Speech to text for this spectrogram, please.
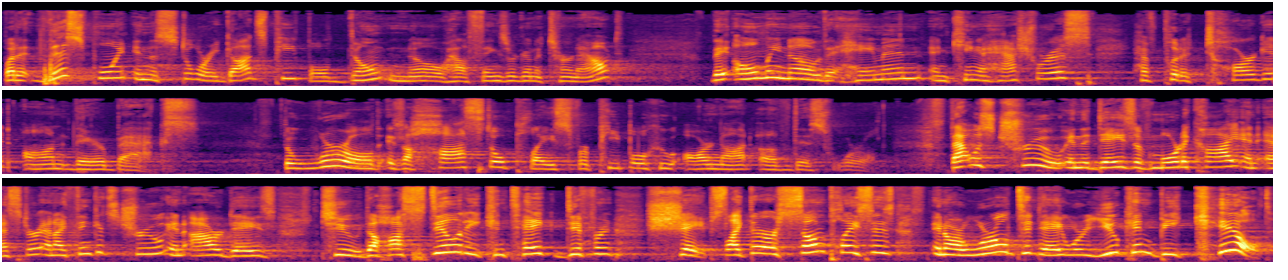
But at this point in the story, God's people don't know how things are going to turn out. They only know that Haman and King Ahasuerus have put a target on their backs. The world is a hostile place for people who are not of this world. That was true in the days of Mordecai and Esther, and I think it's true in our days too. The hostility can take different shapes. Like there are some places in our world today where you can be killed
